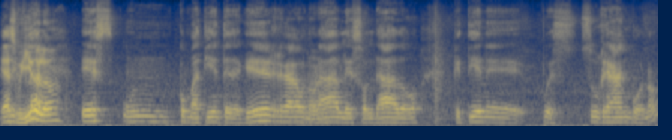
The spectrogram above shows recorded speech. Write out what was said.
Rick su ídolo. es un combatiente de guerra, honorable, soldado, que tiene pues su rango, ¿no?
